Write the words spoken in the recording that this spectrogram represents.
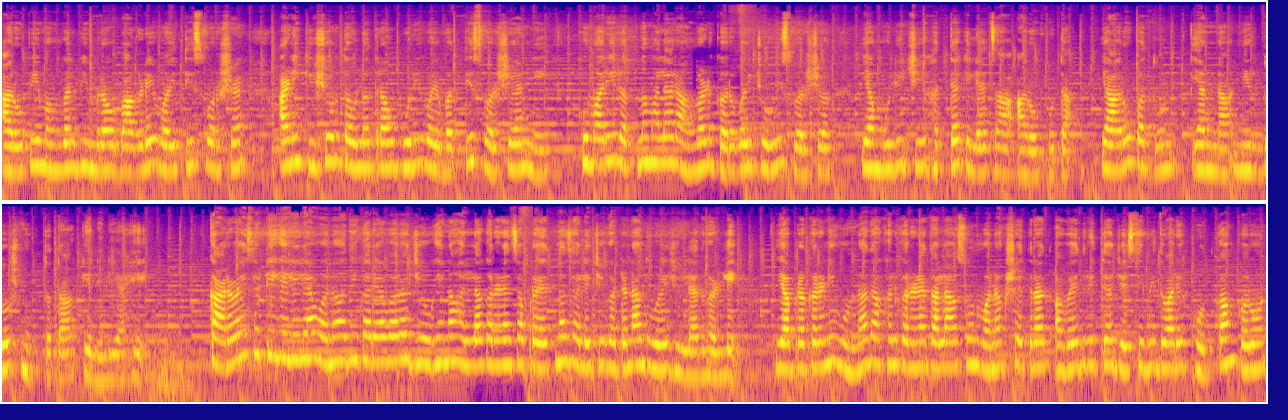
आरोपी मंगल भीमराव बागडे वय तीस वर्ष आणि किशोर दौलतराव पुरी वय बत्तीस वर्ष यांनी कुमारी रत्नमाला रांगणकर वय चोवीस वर्ष या मुलीची हत्या केल्याचा आरोप होता. या आरोपातून यांना निर्दोष मुक्तता केलेली आहे. कारवाईसाठी गेलेल्या वन अधिकाऱ्यावर जीवघेणा हल्ला करण्याचा प्रयत्न झाल्याची घटना धुळे जिल्ह्यात घडली. या प्रकरणी गुन्हा दाखल करण्यात आला असून वनक्षेत्रात अवैधरित्या जेसीबीद्वारे खोदकाम करून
